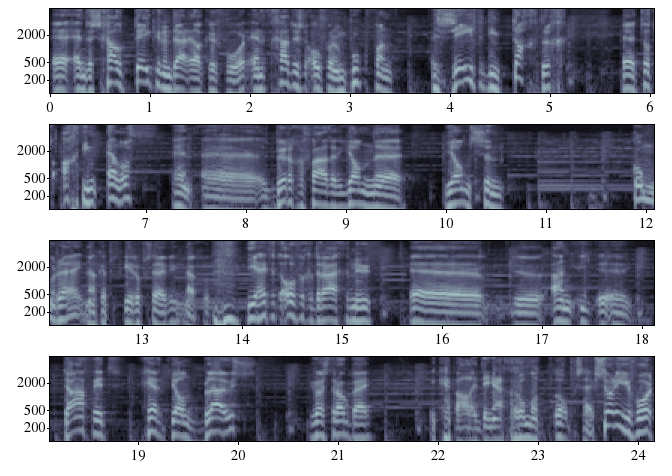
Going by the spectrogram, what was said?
eh, en de schout tekenen daar elke keer voor. En het gaat dus over een boek van 1780 eh, tot 1811. En het burgervader Jan Jansen Komrij. Nou, ik heb het verkeerde opschrijving. Nou goed. Die heeft het overgedragen nu de, aan David Gert-Jan Bluis. Die was er ook bij. Ik heb allerlei dingen gerommeld opgeschreven. Sorry hiervoor.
